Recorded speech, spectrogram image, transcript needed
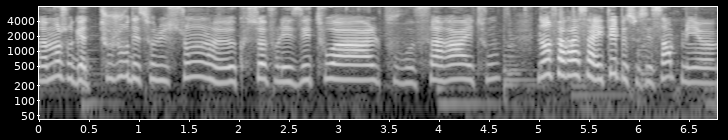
Vraiment, je regarde toujours des solutions, euh, que ce soit pour les étoiles, pour Farah et tout. Non, Farah ça a été parce que c'est simple, mais... Euh,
